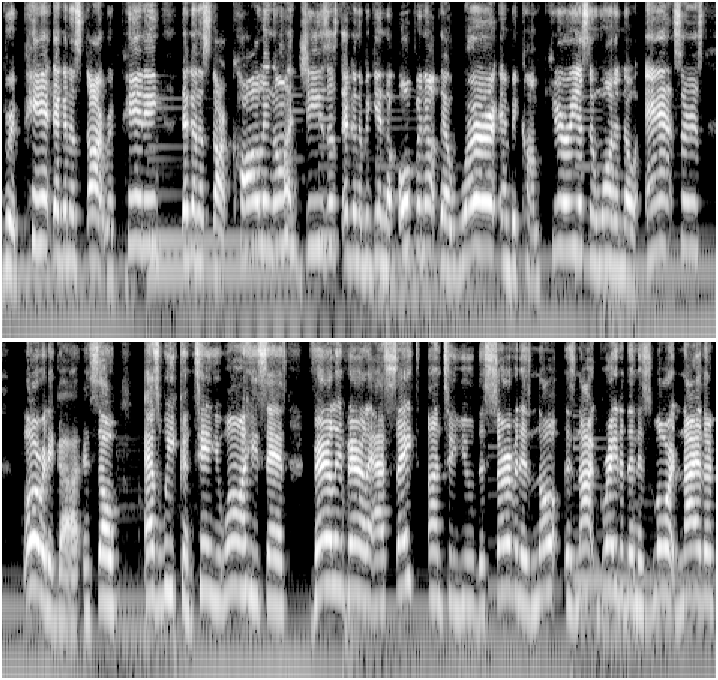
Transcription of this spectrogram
repent. They're going to start repenting. They're going to start calling on Jesus. They're going to begin to open up their word and become curious and want to know answers. Glory to God. And so, as we continue on, he says, Verily, verily, I say unto you, the servant is no is not greater than his Lord, neither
